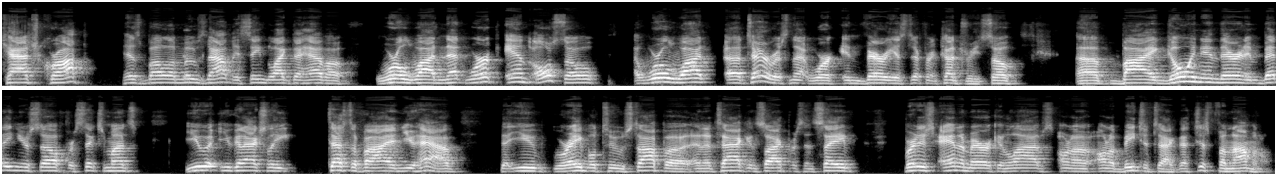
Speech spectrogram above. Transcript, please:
cash crop. Hezbollah moves out. They seem like they have a worldwide network and also a worldwide uh, terrorist network in various different countries. So, uh, by going in there and embedding yourself for six months, you you can actually testify, and you have that you were able to stop a, an attack in Cyprus and save British and American lives on a on a beach attack. That's just phenomenal.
